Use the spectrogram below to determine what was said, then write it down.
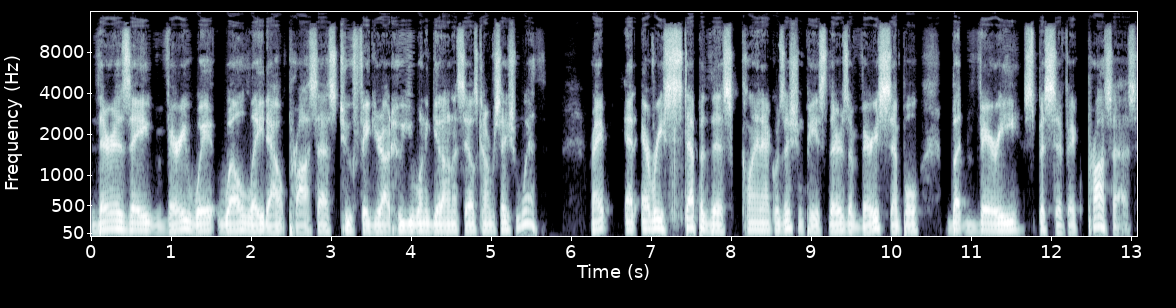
There is a very way, well laid out process to figure out who you want to get on a sales conversation with right? At every step of this client acquisition piece, there's a very simple but very specific process.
